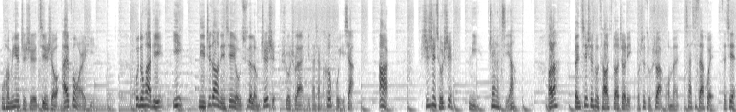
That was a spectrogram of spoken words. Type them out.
我们也只是禁售 iPhone 而已。互动话题一：你知道哪些有趣的冷知识？说出来给大家科普一下。二：实事求是，你占了几样？好了，本期神吐槽就到这里，我是祖帅，我们下期再会，再见。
